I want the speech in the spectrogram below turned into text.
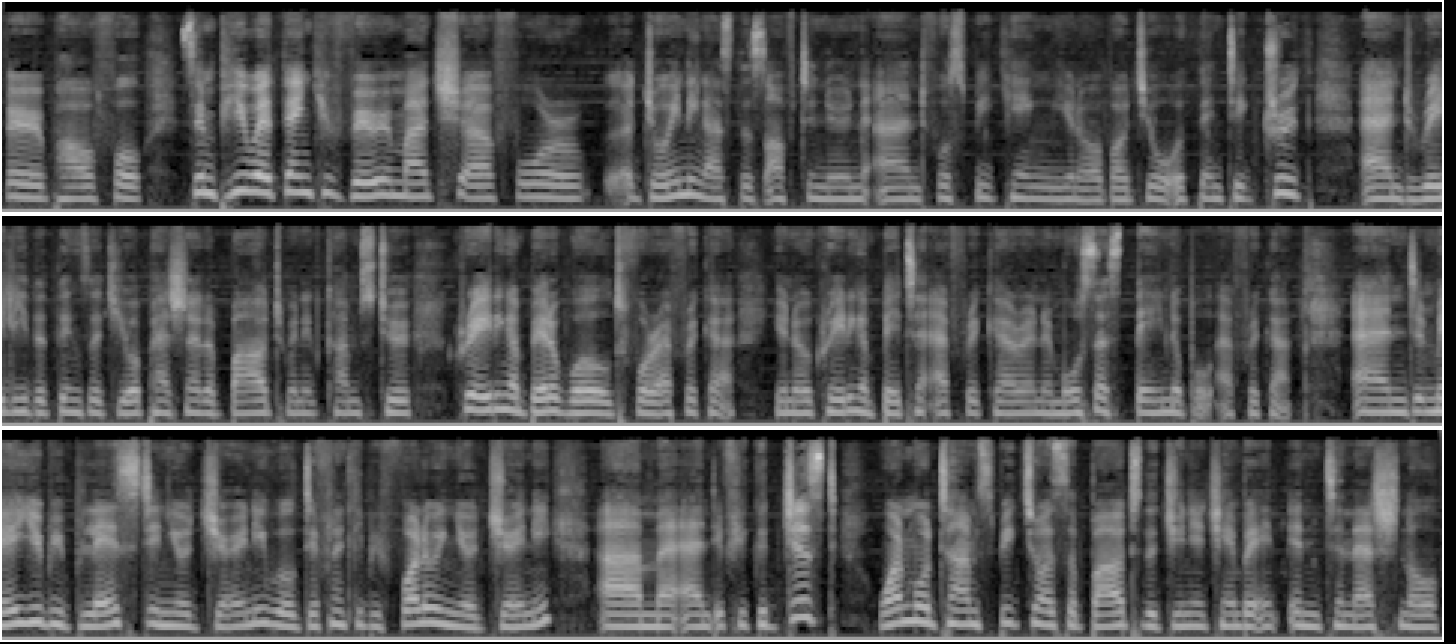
Very powerful. Simphiwe, thank you very much uh, for uh, joining us this afternoon and for speaking, you know, about your authentic truth and really the things that you're passionate about when it comes to creating a better world for Africa, you know, creating a better Africa and a more sustainable Africa. And may you be blessed in your journey. We'll definitely be following your journey. Um, and if you could just one more time speak to us about the Junior Chamber International.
